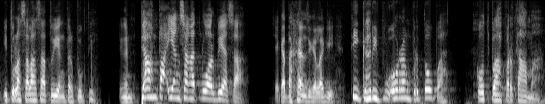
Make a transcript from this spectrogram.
Itulah salah satu yang terbukti dengan dampak yang sangat luar biasa. Saya katakan sekali lagi, 3000 orang bertobat. Khotbah pertama.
